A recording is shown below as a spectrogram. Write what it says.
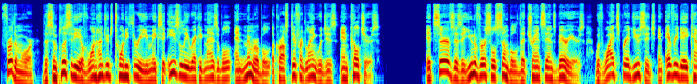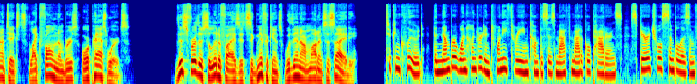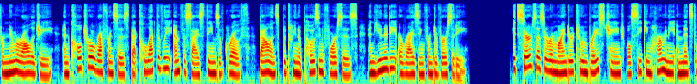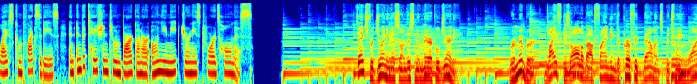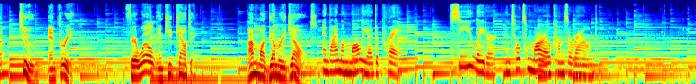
Furthermore, the simplicity of 123 makes it easily recognizable and memorable across different languages and cultures. It serves as a universal symbol that transcends barriers, with widespread usage in everyday contexts like phone numbers or passwords. This further solidifies its significance within our modern society. To conclude, the number 123 encompasses mathematical patterns, spiritual symbolism from numerology, and cultural references that collectively emphasize themes of growth, balance between opposing forces, and unity arising from diversity. It serves as a reminder to embrace change while seeking harmony amidst life's complexities, an invitation to embark on our own unique journeys towards wholeness. Thanks for joining us on this numerical journey. Remember, life is all about finding the perfect balance between 1, 2, and 3. Farewell and keep counting. I'm Montgomery Jones. And I'm Amalia Dupre. See you later until tomorrow comes around.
